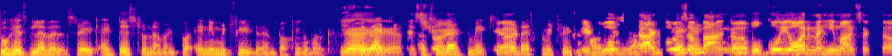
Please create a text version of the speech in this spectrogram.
to his levels, right? At this tournament for any midfielder I'm talking about. yeah So yeah that yeah uh, so Destroyed. that makes him Yeah, the best midfielder it for was me. Yeah. that goal was a And- and- banger and- वो कोई और नहीं मार सकता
